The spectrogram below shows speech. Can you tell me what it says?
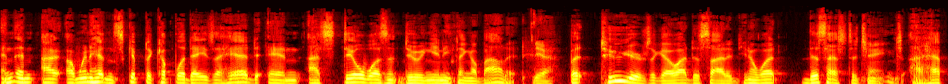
and then I, I went ahead and skipped a couple of days ahead and I still wasn't doing anything about it. Yeah. But two years ago, I decided, you know what? This has to change. I have,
